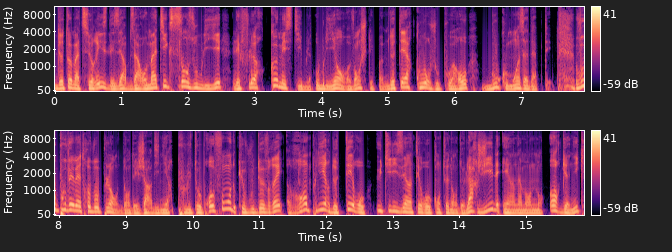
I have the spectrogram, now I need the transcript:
de tomates cerises, des herbes aromatiques, sans oublier les fleurs comestibles. Oubliez en revanche les pommes de terre, courges ou poireaux beaucoup moins adapté. Vous pouvez mettre vos plants dans des jardinières plutôt profondes que vous devrez remplir de terreau. Utilisez un terreau contenant de l'argile et un amendement organique.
